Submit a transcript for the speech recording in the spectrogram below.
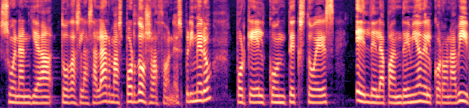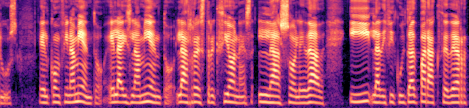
suenan ya todas las alarmas por dos razones. Primero, porque el contexto es el de la pandemia del coronavirus, el confinamiento, el aislamiento, las restricciones, la soledad y la dificultad para acceder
